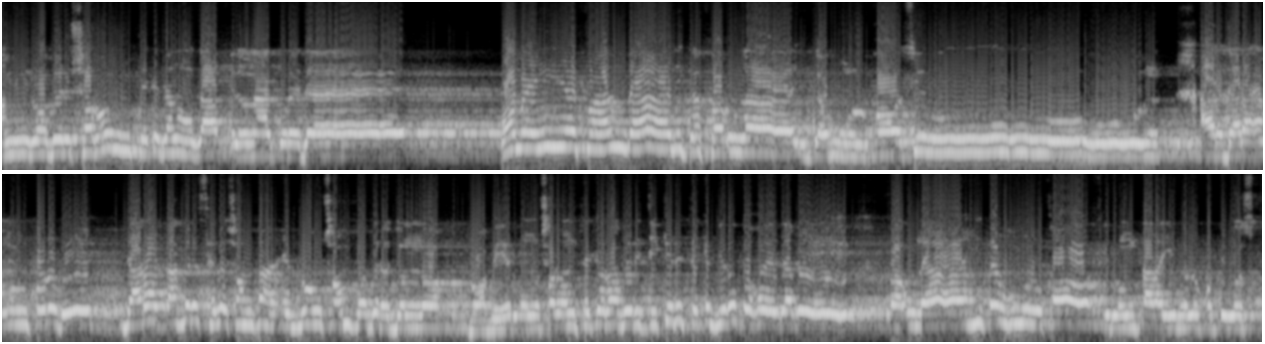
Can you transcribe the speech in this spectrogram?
আমি রবের স্মরণ থেকে যেন গাফিল না করে দেয়। ومن يفعل ذلك فأولئك هم الخاسرون আর যারা এমন করবে যারা তাদের ছেলে সন্তান এবং সম্পদের জন্য রবের অনুসরণ থেকে রবের জিকির থেকে বিরত হয়ে যাবে ফাউলাইকা হুমুল খাসিরুন তারাই হলো ক্ষতিগ্রস্ত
